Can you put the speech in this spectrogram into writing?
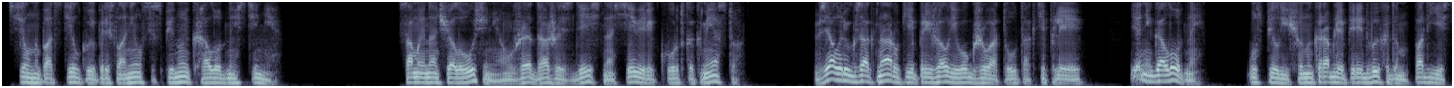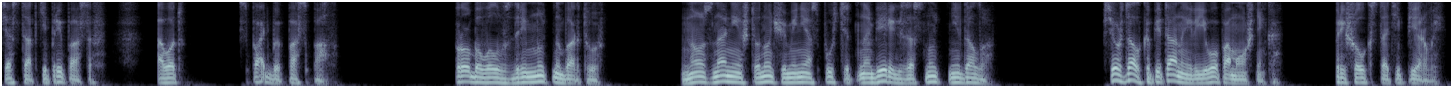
Сел на подстилку и прислонился спиной к холодной стене. Самое начало осени, а уже даже здесь, на севере, куртка к месту. Взял рюкзак на руки и прижал его к животу, так теплее. Я не голодный. Успел еще на корабле перед выходом подъесть остатки припасов. А вот спать бы поспал. Пробовал вздремнуть на борту. Но знание, что ночью меня спустят на берег, заснуть не дало. Все ждал капитана или его помощника. Пришел, кстати, первый.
